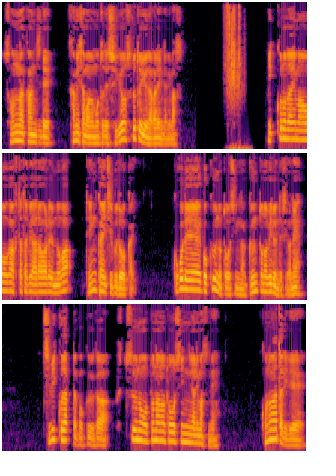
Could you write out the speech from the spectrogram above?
そんな感じで神様のもとで修行するという流れになります。ピッコロ大魔王が再び現れるのは天下一武道会。ここで悟空の頭身がぐんと伸びるんですよね。ちびっこだった悟空が普通の大人の頭身になりますね。このあたりで、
